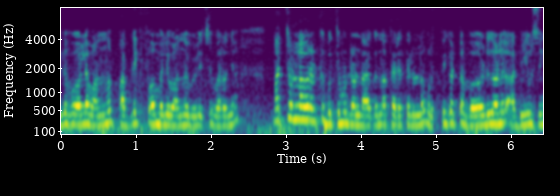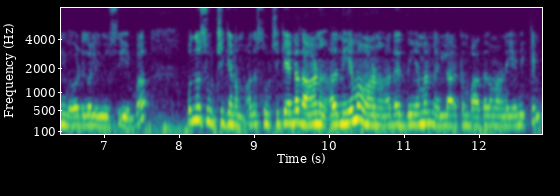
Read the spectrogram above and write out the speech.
ഇതുപോലെ വന്ന് പബ്ലിക് ഫോമിൽ വന്ന് വിളിച്ചു പറഞ്ഞ് മറ്റുള്ളവർക്ക് ബുദ്ധിമുട്ടുണ്ടാക്കുന്ന തരത്തിലുള്ള വൃത്തികെട്ട വേർഡുകൾ അബ്യൂസിങ് വേർഡുകൾ യൂസ് ചെയ്യുമ്പോൾ ഒന്ന് സൂക്ഷിക്കണം. അത് സൂക്ഷിക്കേണ്ടതാണ്. അത് നിയമമാണ്. അത് നിയമം എല്ലാവർക്കും ബാധകമാണ്. എനിക്കും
